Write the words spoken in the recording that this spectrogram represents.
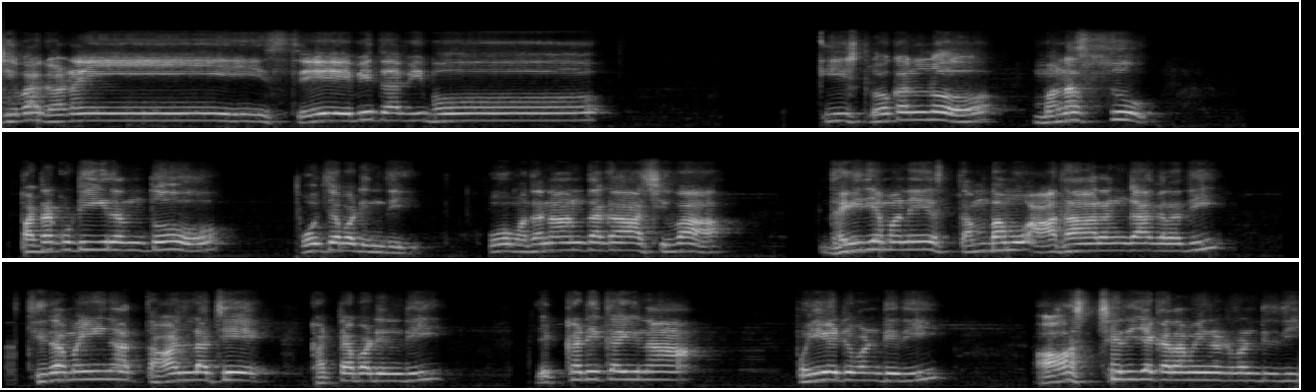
శివగణై సేవిత విభో. ఈ శ్లోకంలో మనస్సు పటకుటీరంతో పోల్చబడింది. ఓ మదనాంతగా శివ ధైర్యమనే స్తంభము ఆధారంగా గలది స్థిరమైన తాళ్ళచే కట్టబడింది ఎక్కడికైనా పోయేటువంటిది ఆశ్చర్యకరమైనటువంటిది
